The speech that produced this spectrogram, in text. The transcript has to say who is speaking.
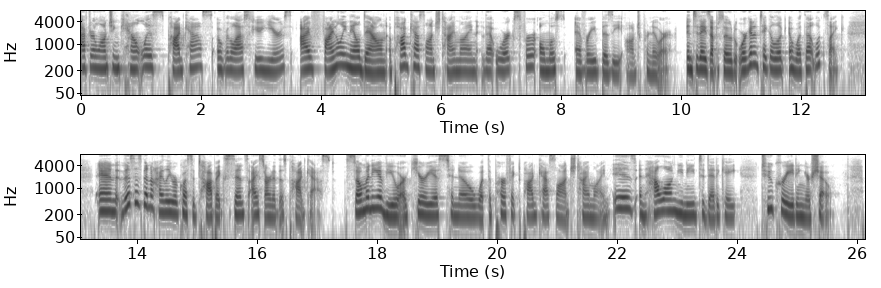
Speaker 1: After launching countless podcasts over the last few years, I've finally nailed down a podcast launch timeline that works for almost every busy entrepreneur. In today's episode, we're going to take a look at what that looks like. And this has been a highly requested topic since I started this podcast. So many of you are curious to know what the perfect podcast launch timeline is and how long you need to dedicate to creating your show.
